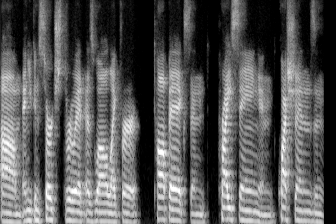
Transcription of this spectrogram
um, and you can search through it as well, like for topics and pricing and questions and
